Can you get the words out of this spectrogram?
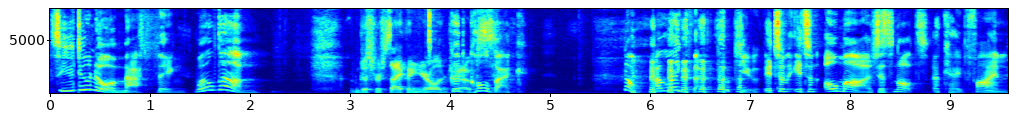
So you do know a math thing. Well done. I'm just recycling your old Good jokes. callback. No, I like that. Thank you. It's an it's an homage. It's not okay. Fine.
